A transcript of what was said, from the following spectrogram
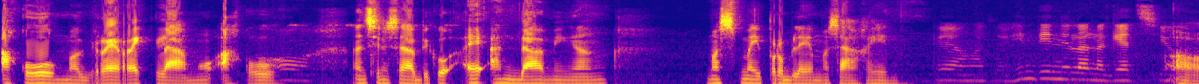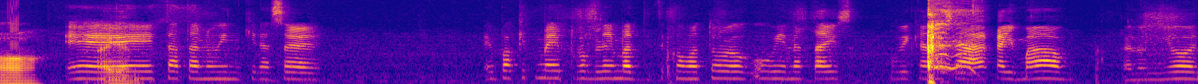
ako magre-reklamo ako? Oo. Ang sinasabi ko, ay ang daming ang mas may problema sa akin. Kaya nga, sir. Hindi nila na-gets yun. Oo. Eh, tatanungin kita, sir. Eh, bakit may problema dito ka matulog? Uwi na tayo. Uwi ka na sa kay ma'am. Ganun yun.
